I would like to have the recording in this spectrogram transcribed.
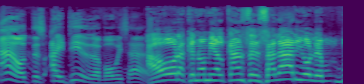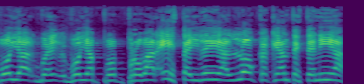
out this idea that I've always had. Ahora que no me alcanza el salario, le voy a, voy- voy a probar esta idea loca que antes tenía,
